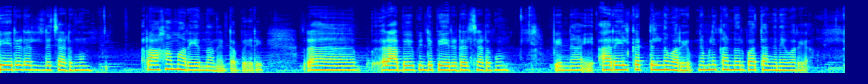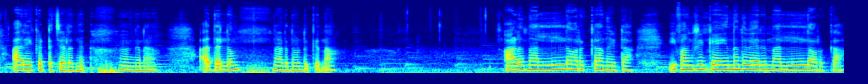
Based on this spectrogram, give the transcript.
പേരിടലിന്റെ ചടങ്ങും റാഹ മറിയെന്നാണ് കേട്ടോ പേര്. റാ- റാ ബേബീന്റെ പേരിടൽ ചടങ്ങും പിന്നെ അരയിൽ കെട്ടൽ എന്ന് പറയും. നമ്മൾ ഈ കണ്ണൂർ ഭാഗത്ത് അങ്ങനെ പറയാം. അരയക്കെട്ട ചടങ്ങ്. അങ്ങനെ അതെല്ലാം നടന്നുകൊണ്ടിരിക്കുന്ന ആൾ നല്ല ഉറക്കാന്ന് കേട്ടാ. ഈ ഫങ്ഷൻ കഴിയുന്നത് വരെ നല്ല ഉറക്കാ.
